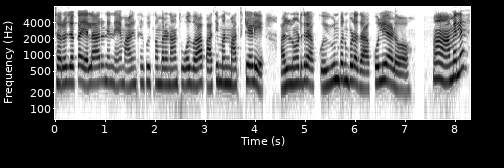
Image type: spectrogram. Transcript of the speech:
ಸರೋಜಕ್ಕ ಎಲ್ಲರೂ ನೆನ್ನೆ ಮಾವಿನಕಾಯಿ ಕುಯ್ಕೊಂಬರೋಣ ಅಂತ ಹೋದ್ವಾ? ಪಾತಿಮನ್ ಮಾತು ಕೇಳಿ. ಅಲ್ಲಿ ನೋಡಿದ್ರೆ ಇವನ್ ಬಂದ್ಬಿಡೋದ, ಕೂಲಿಯಾಳು? ಹಾಂ, ಆಮೇಲೆ?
